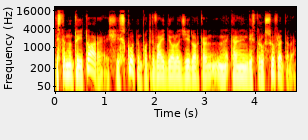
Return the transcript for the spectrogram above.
Este mântuitoare și scut împotriva ideologiilor care ne, care ne distrug sufletele.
